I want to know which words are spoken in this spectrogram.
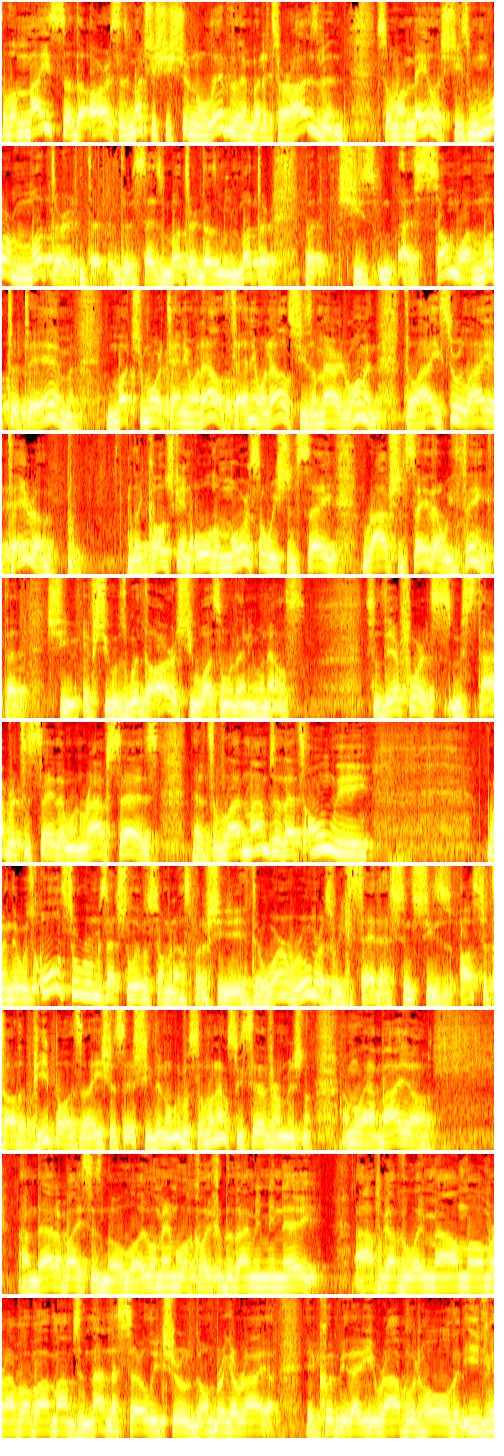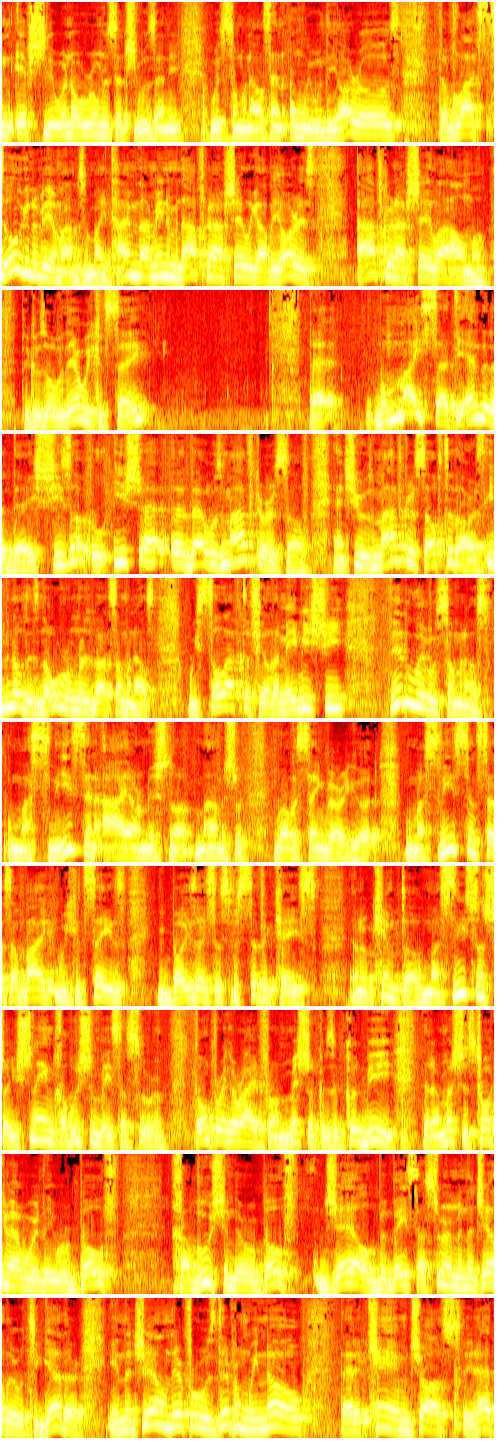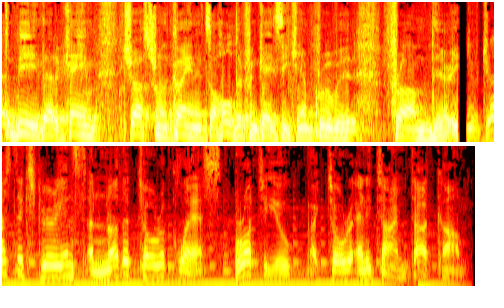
lamaisa the aras as much as she shouldn't live with him, but it's her husband. So mamela, she's more mutter. It says mutter, it doesn't mean mutter but she's uh, somewhat mutter to him, much more to anyone else. To anyone else, she's a married woman. Like Kolshkin, all the more so we should say, Rav should say that we think that she, if she was with the Aris, she wasn't with anyone else. So therefore, it's mistaber to say that when Rav says that it's a Vlad Mamza, that's only when there was also rumors that she lived with someone else. But if she, if there weren't rumors, we could say that since she's usher to other people, as Aisha says, she didn't live with someone else. We say that from Mishnah. Amalei Abaya. And that Abai says, no, not necessarily true. Don't bring a raya. It could be that Rav would hold that even if there were no rumors that she was any with someone else and only with the Aros, the Vlad's still going to be a mamzer. My time that meaning in Afghan Afshela Gabi Aris, Afghan Afshela Alma. Because over there we could say that Lamaisa, at the end of the day, she's a Isha uh, that was mafka herself. And she was mafka herself to the arts, even though there's no rumors about someone else, we still have to feel that maybe she did live with someone else. Umasnis and I, our Mishnah, my Mishnah, Rav is saying very good. Umasnis and says Abai, we could say is, is a specific case. And Ukimta, Umasnis and Shayishneim Chavushim Beis Asurim. Don't bring a riot from Mishnah, because it could be that our Mishnah is talking about where they were both Chavushim, they were both jailed, but Beis Asurim in the jail, they were together in the jail, and therefore it was different. We know that it came just, it had to be that it came just from the Kohen. It's a whole different case. He can't prove it from there. You've just experienced another Torah class brought to you by TorahAnytime.com.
